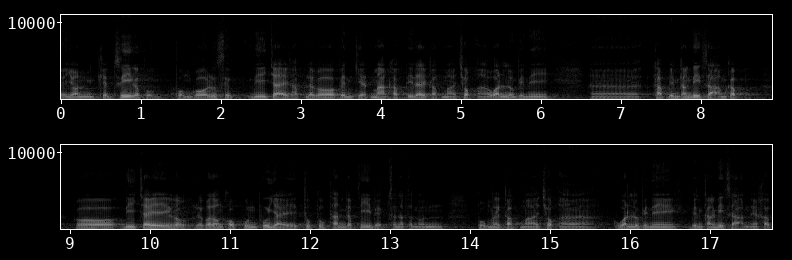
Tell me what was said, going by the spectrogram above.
อยอนเคนซี่ครับผม ผมก็รู้สึกดีใจครับ แล้วก็เป็นเกียรติมากครับที่ได้กลับมาชกอ่าวันลุมพินีครับเป็นครั้งที่ 3 ครับ ก็ดีใจแล้วก็ต้องขอบคุณผู้ใหญ่ทุกๆท่านครับที่แบบสนับสนุน ผมให้กลับมาชกเอ่อวันลุมพินีเป็นครั้งที่3เนี่ยครับ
